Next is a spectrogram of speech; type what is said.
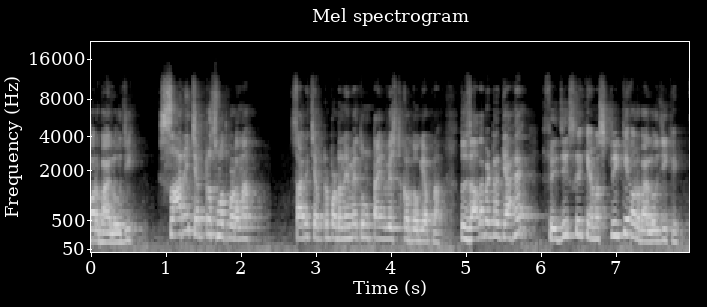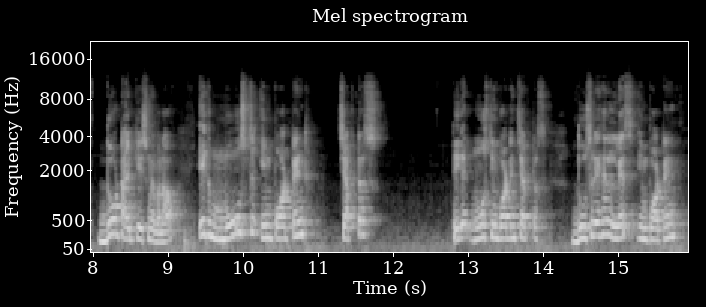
और बायोलॉजी सारे चैप्टर्स मत पढ़ना। सारे चैप्टर पढ़ने में तुम टाइम वेस्ट कर दोगे अपना। तो ज़्यादा बेटर क्या है? फिजिक्स के केमिस्ट्री के और बायोलॉजी के। दो टाइप के इसमें बनाओ। एक मोस्ट इंपॉर्टेंट चैप्टर्स ठीक है? मोस्ट इंपॉर्टेंट चैप्टर्स दूसरे हैं लेस इंपॉर्टेंट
